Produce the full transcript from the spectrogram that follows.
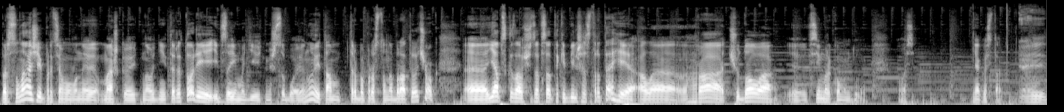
персонажі, при цьому вони мешкають на одній території і взаємодіють між собою. Ну і там треба просто набрати очок. Е, я б сказав, що це все-таки більше стратегія, але гра чудова, е, всім рекомендую. Ось. Якось так. Е,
